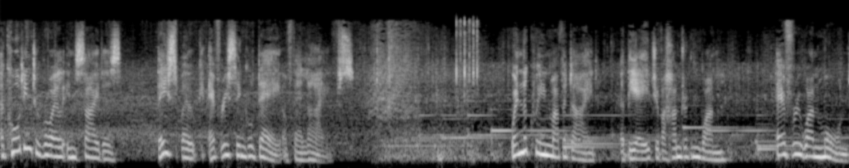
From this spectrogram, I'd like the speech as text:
According to royal insiders, they spoke every single day of their lives. When the Queen Mother died at the age of 101, everyone mourned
